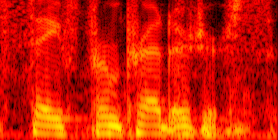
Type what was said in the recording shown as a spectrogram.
safe from predators.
